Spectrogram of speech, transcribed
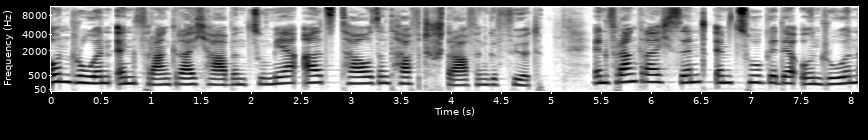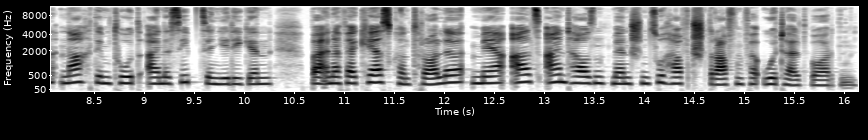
Unruhen in Frankreich haben zu mehr als 1000 Haftstrafen geführt. In Frankreich sind im Zuge der Unruhen nach dem Tod eines 17-Jährigen bei einer Verkehrskontrolle mehr als 1000 Menschen zu Haftstrafen verurteilt worden.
